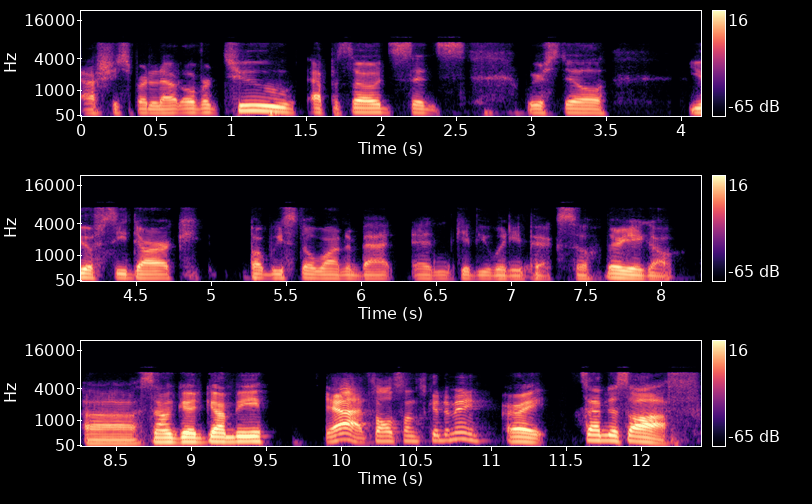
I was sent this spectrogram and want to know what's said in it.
actually spread it out over two episodes since we're still UFC dark, but we still want to bet and give you winning picks. So there you go. Uh, sound good, Gumby? Yeah, it all sounds good to me. All right, send us off.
